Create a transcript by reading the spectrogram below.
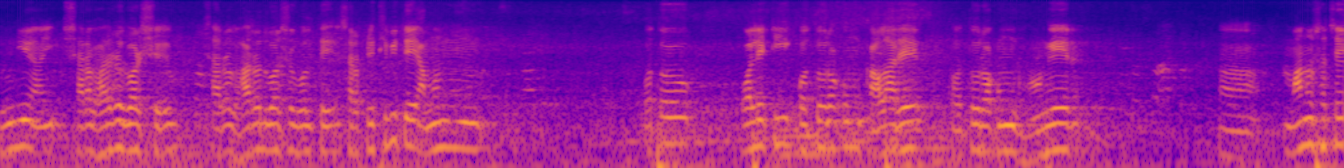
দুনিয়ায় সারা ভারতবর্ষে, সারা ভারতবর্ষ বলতে সারা পৃথিবীতে এমন কত কোয়ালিটি কত রকম কালারের কত রকম ঢঙের মানুষ আছে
